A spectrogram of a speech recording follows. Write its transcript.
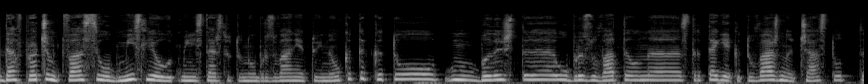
Да, впрочем, това се обмисля от Министерството на образованието и науката като бъдеща образователна стратегия, като важна част от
